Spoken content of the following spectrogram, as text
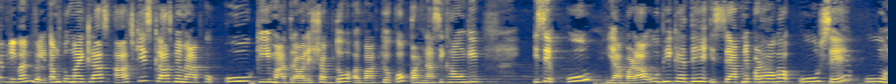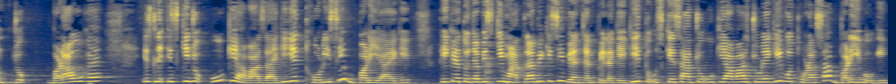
Everyone welcome to my class आज की इस क्लास में मैं आपको ऊ की मात्रा वाले शब्दों और वाक्यों को पढ़ना सिखाऊँगी। इसे ऊ या बड़ा ऊ भी कहते हैं। इससे आपने पढ़ा होगा, ऊ से ऊन, जो बड़ा ऊ है। इसलिए इसकी जो ऊ की आवाज़ आएगी, ये थोड़ी सी बड़ी आएगी। ठीक है तो जब इसकी मात्रा भी किसी व्यंजन पे लगेगी तो उसके साथ जो ऊ की आवाज़ जुड़ेगी, वो थोड़ा सा बड़ी होगी।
